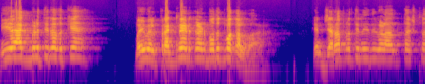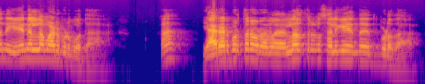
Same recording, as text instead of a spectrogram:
ನೀವು ಯಾಕೆ ಬೀಳ್ತೀರ ಮೈ ಮೇಲೆ ಪ್ರಜ್ಞೆ ಇಟ್ಕೊಂಡು ಬದುಕ್ಬೇಕಲ್ವಾ? ಏನು ಜನಪ್ರತಿನಿಧಿಗಳ ಅಂದ ತಕ್ಷಣ ಏನೆಲ್ಲ ಮಾಡಿಬಿಡ್ಬೋದಾ? ಹಾಂ ಯಾರ್ಯಾರು ಬರ್ತಾರೋ ಅವರೆಲ್ಲ ಎಲ್ಲರ ಹತ್ರನೂ ಸಲಿಗೆಯಿಂದ ಇದ್ಬಿಡೋದ?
